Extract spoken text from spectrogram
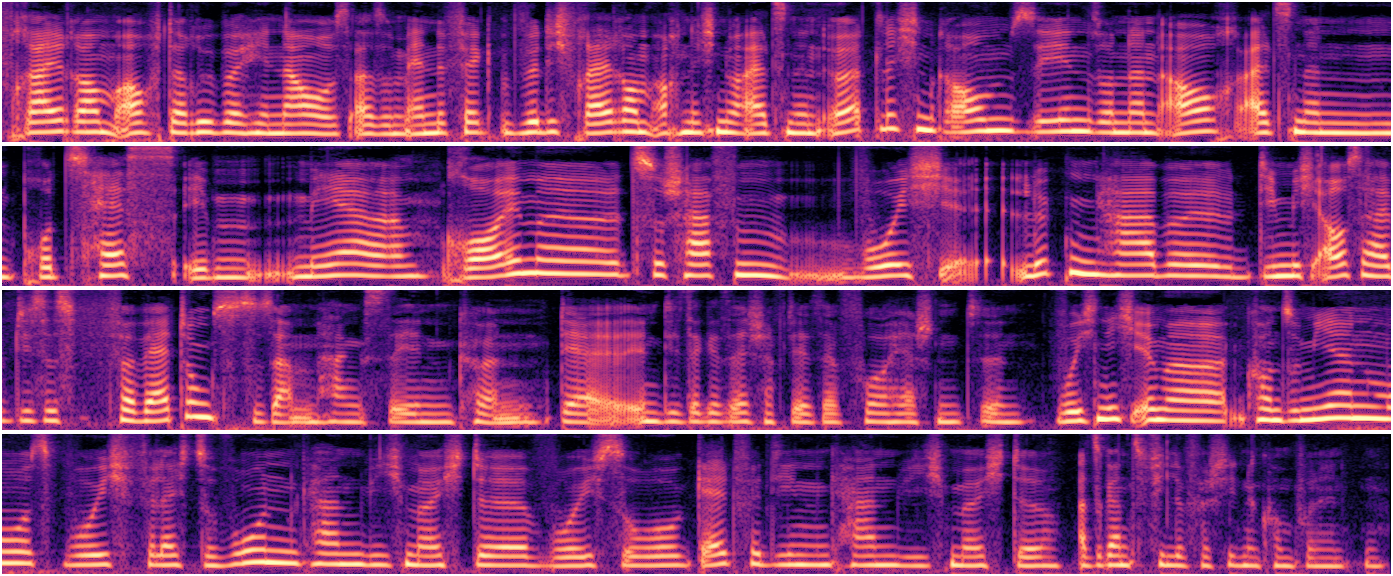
Freiraum auch darüber hinaus. Also im Endeffekt würde ich Freiraum auch nicht nur als einen örtlichen Raum sehen, sondern auch als einen Prozess, eben mehr Räume zu schaffen, wo ich Lücken habe, die mich außerhalb dieses Verwertungszusammenhangs sehen können, der in dieser Gesellschaft ja sehr vorherrschend sind. Wo ich nicht immer konsumieren muss, wo ich vielleicht so wohnen kann, wie ich möchte, wo ich so Geld verdienen kann, wie ich möchte. Also ganz viele verschiedene Komponenten.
